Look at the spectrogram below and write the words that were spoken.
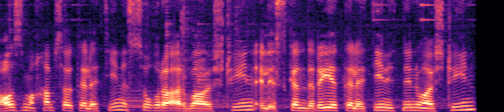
العظمى 35 الصغرى 24 الإسكندرية 30 22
